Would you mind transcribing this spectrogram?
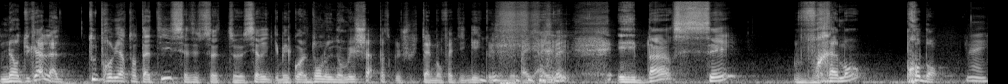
Mais en tout cas, la toute première tentative, c'est cette série québécoise dont le nom m'échappe parce que je suis tellement fatigué que je ne vais pas y arriver. Et ben, c'est vraiment probant. Ouais.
